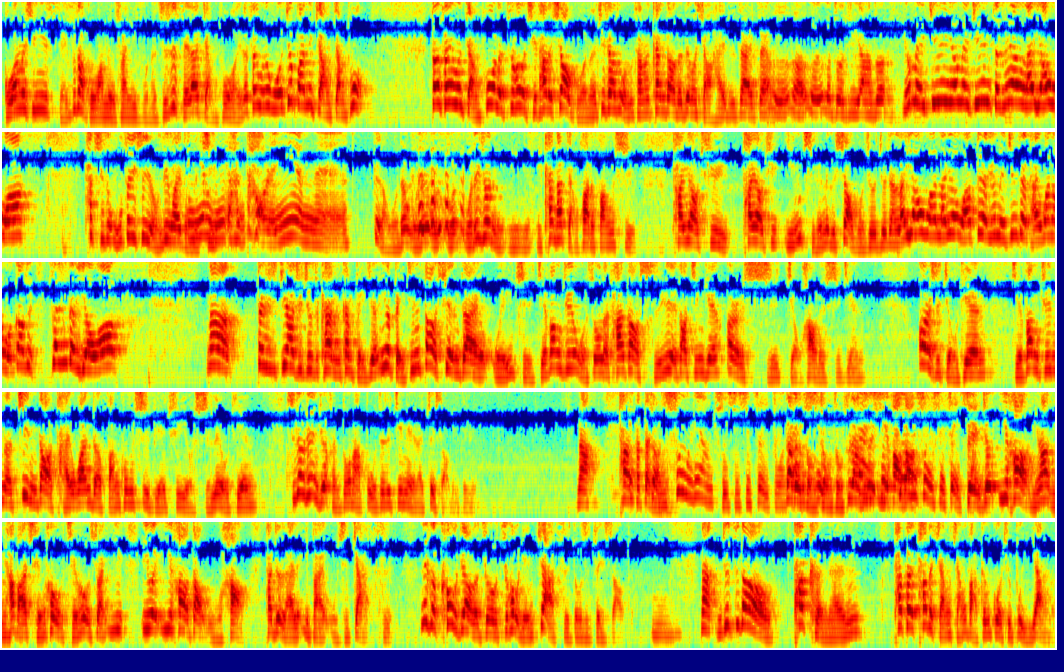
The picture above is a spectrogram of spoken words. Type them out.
国王的新衣，谁不知道国王没有穿衣服呢？只是谁来讲破？那蔡英文说，我就把你讲讲破。当三英文讲破了之后，其他的效果呢，就像是我们常常看到的这种小孩子在在恶恶恶恶作剧一样，说有美军有美军怎么样来咬我啊？他其实无非是一种另外一种的机，你很讨人厌呢。对了，我的我的我的我我的说，你你你你看他讲话的方式，他要去他要去引起的那个效果，就就这样来咬我，啊来咬我。啊对啊，有美军在台湾了，我告诉你，真的有哦。那但是接下去就是看看北京，因为北京到现在为止，解放军我说了，他到十月到今天二十九号的时间，二十九天。解放军呢进到台湾的防空识别区有十六天，十六天你觉得很多吗？不，这是今年以来最少的一个月。那他他总数量其实是最多，但是总总总数量就是一号到天数是最少，对，就一号，你要你要把它前后前后算一，因为一号到五号它就来了一百五十架次，那个扣掉了之后，之后连架次都是最少的。嗯，那你就知道他可能他在他的想想法跟过去不一样了。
